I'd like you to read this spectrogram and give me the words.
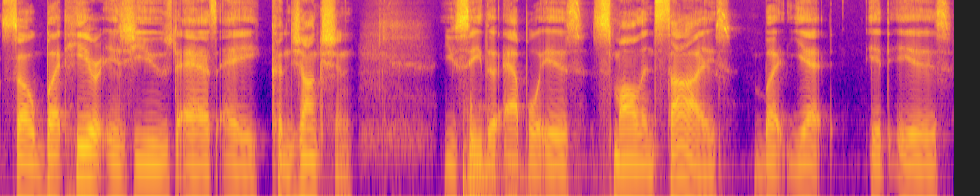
So, but here is used as a conjunction. You see, the apple is small in size, but yet it is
